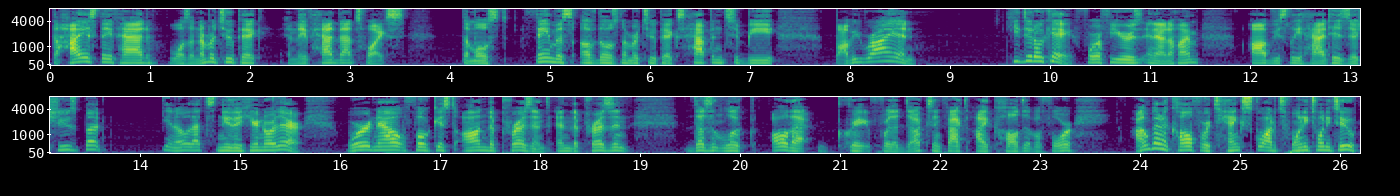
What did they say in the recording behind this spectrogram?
The highest they've had was a number two pick, and they've had that twice. The most famous of those number two picks happened to be Bobby Ryan. He did okay for a few years in Anaheim obviously had his issues, but you know, that's neither here nor there. We're now focused on the present, and the present doesn't look all that great for the Ducks. In fact, I called it before. I'm going to call for Tank Squad 2022.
